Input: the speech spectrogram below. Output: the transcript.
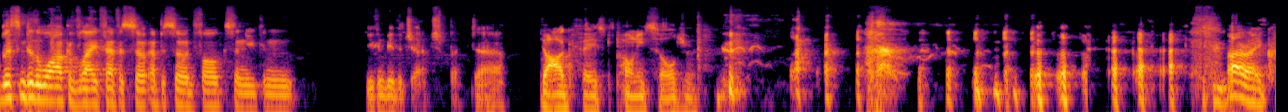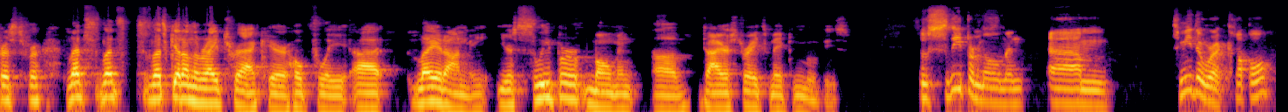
Listen to the Walk of Life episode episode folks and you can you can be the judge. But uh Dog faced pony soldier. All right, Christopher. Let's let's let's get on the right track here. Hopefully, uh, lay it on me. Your sleeper moment of Dire Straits making movies. So sleeper moment. Um, to me, there were a couple,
